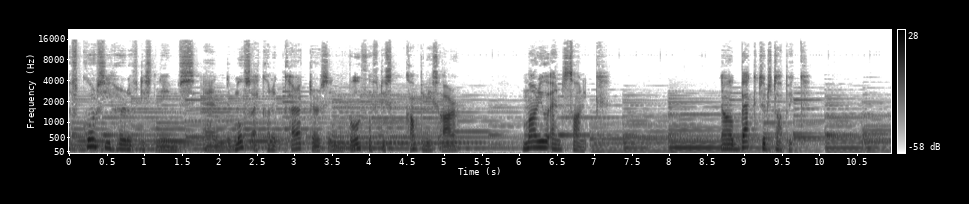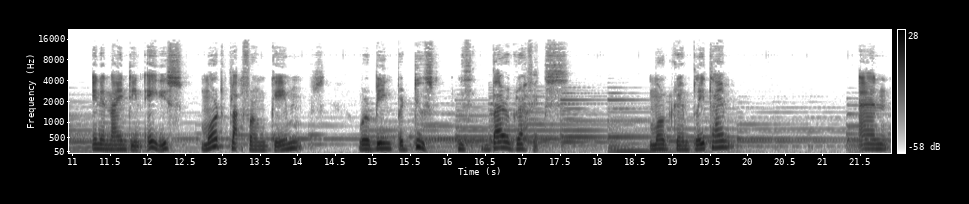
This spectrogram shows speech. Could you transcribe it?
of course, you heard of these names, and the most iconic characters in both of these companies are Mario and Sonic. Now, back to the topic. In the 1980s, more platform games were being produced with better graphics, more gameplay time, and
